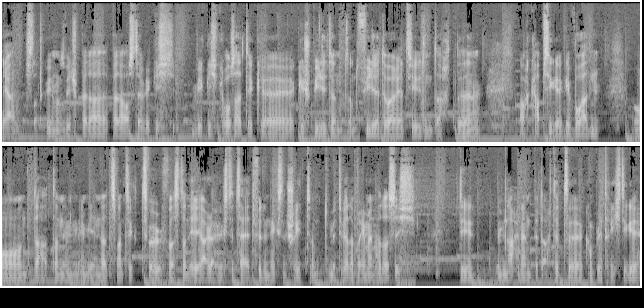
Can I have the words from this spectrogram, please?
ja, Slatko Junusovic bei der, bei der Austria wirklich, wirklich großartig äh, gespielt und, und viele Tore erzielt und auch, äh, auch Cupsieger geworden. Und da hat dann im, im Jänner 2012 was dann eh allerhöchste Zeit für den nächsten Schritt und mit Werder Bremen hat er sich die im Nachhinein betrachtet äh, komplett richtige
